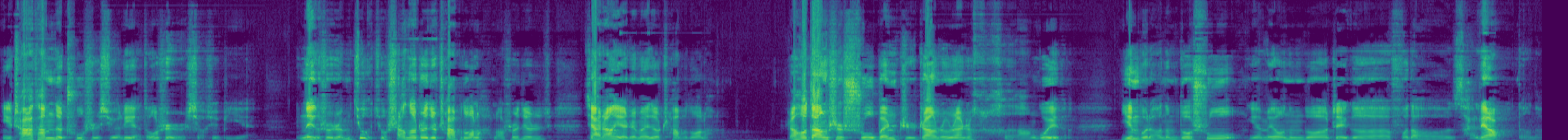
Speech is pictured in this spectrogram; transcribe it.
你查他们的初始学历啊，都是小学毕业。那个时候人们就就上到这就差不多了，老师就是家长也认为就差不多了。然后当时书本纸张仍然是很昂贵的，印不了那么多书，也没有那么多这个辅导材料等等，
